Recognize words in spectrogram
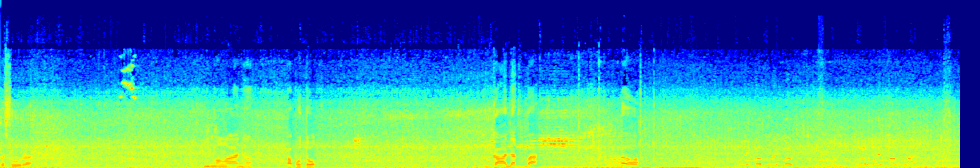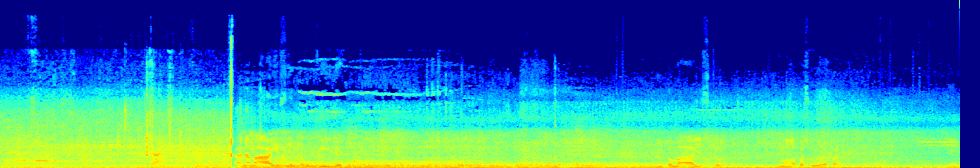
basura. Yung mga ano, paputok. Kalat pa. Ito oh. Yan. Sana maayos yun tong gilid. Hindi pa maayos to. Yung mga basura pa. Yan.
